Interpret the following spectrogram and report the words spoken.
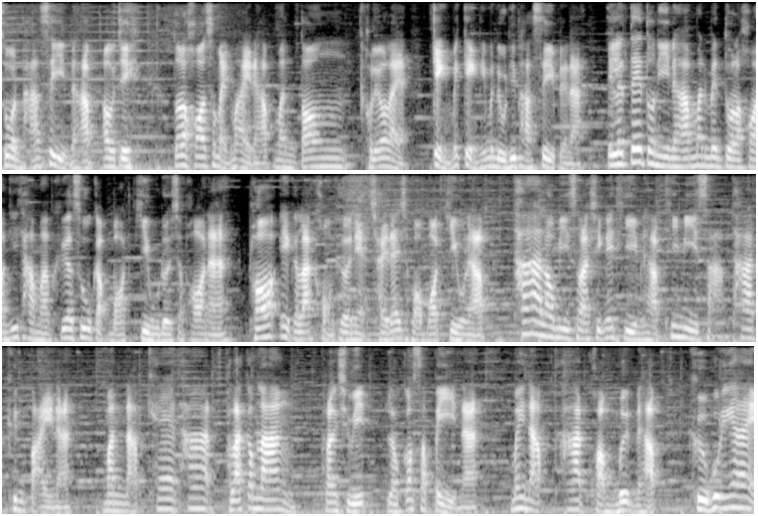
ส่วนพาสซีฟนะครับเอาจริง ตัวละครสมัยใหม่นะครับมันต้องเขาเรียกว่าอะไรเก่งไม่เก่งนี่มันดูที่พาสซีฟเลยนะเอเลเต้ตัวนี้นะครับมันเป็นตัวละครที่ทำมาเพื่อสู้กับบอสกิลโดยเฉพาะนะ เพราะเอกลักษณ์ของเธอเนี่ยใช้ได้เฉพาะบอสกิลนะครับถ้าเรามีสมาชิกในทีมนะครับที่มี 3 ธาตุขึ้นไปนะ มันนับแค่ธาตุพละกำลัง พลังชีวิตแล้วก็สปีดนะไม่นับธาตุความมืดนะครับคือพูดง่าย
